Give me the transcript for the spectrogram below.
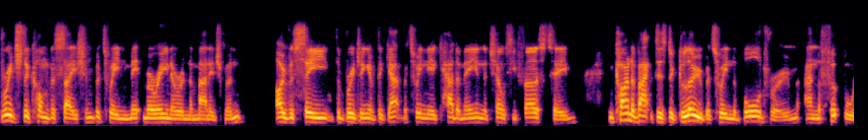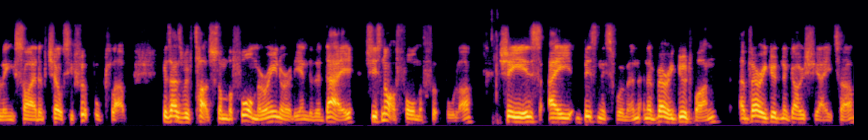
bridge the conversation between Marina and the management, oversee the bridging of the gap between the academy and the Chelsea first team, and kind of act as the glue between the boardroom and the footballing side of Chelsea Football Club. Because as we've touched on before, Marina, at the end of the day, she's not a former footballer. She is a businesswoman and a very good one, a very good negotiator,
